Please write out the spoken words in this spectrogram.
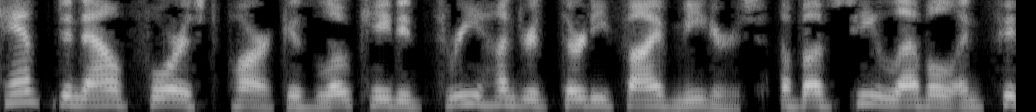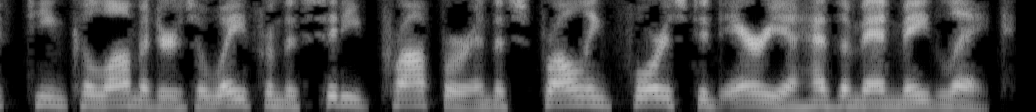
Camp Danao Forest Park is located 335 meters above sea level and 15 kilometers away from the city proper and the sprawling forested area has a man-made lake.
